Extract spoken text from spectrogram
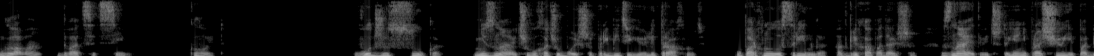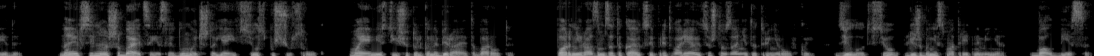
Глава двадцать семь. Клойд. Вот же сука! Не знаю, чего хочу больше, прибить ее или трахнуть. Упорхнула с ринга, от греха подальше. Знает ведь, что я не прощу ей победы. Наэль сильно ошибается, если думает, что я ей все спущу с рук. Моя месть еще только набирает обороты. Парни разом затыкаются и притворяются, что заняты тренировкой. Делают все, лишь бы не смотреть на меня. Балбесы.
